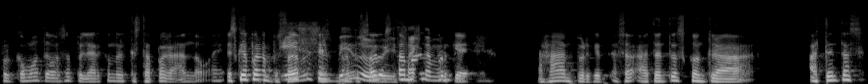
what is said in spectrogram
¿por cómo te vas a pelear con el que está pagando, güey? Es que para empezar, Ese es el pedo, empezar güey, está mal exactamente. porque, ajá, porque o sea, atentas contra, atentas,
